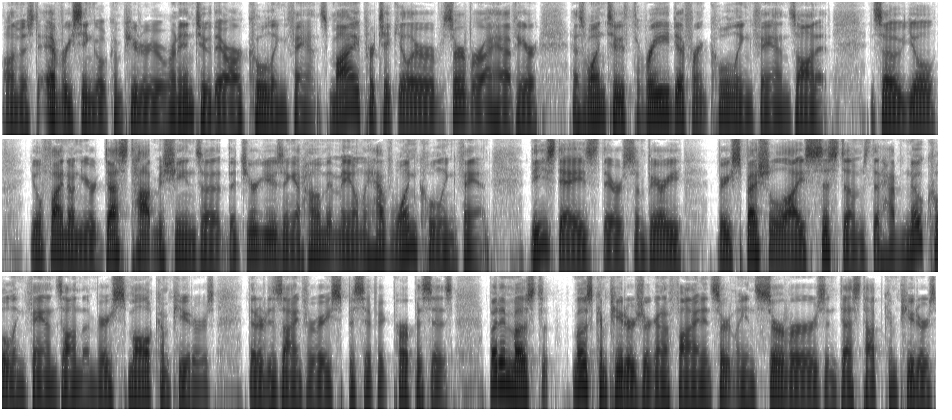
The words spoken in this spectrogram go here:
almost every single computer you'll run into, there are cooling fans. My particular server I have here has one, two, three different cooling fans on it. And so you'll you'll find on your desktop machines uh, that you're using at home, it may only have one cooling fan. These days, there are some very very specialized systems that have no cooling fans on them, very small computers that are designed for very specific purposes. But in most most computers you're going to find and certainly in servers and desktop computers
